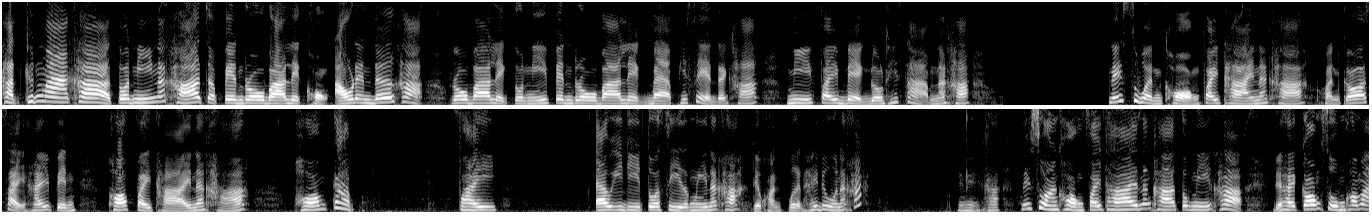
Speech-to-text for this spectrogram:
ถัดขึ้นมาค่ะ ตัวนี้นะคะจะเป็นโรบาร์เหล็กของ Outlander ค่ะ โรบาร์เหล็กตัวนี้เป็นโรบาร์เหล็กแบบพิเศษนะคะ มีไฟเบรกดวงที่ 3 นะคะ ในส่วนของไฟท้ายนะคะขวัญก็ใส่ให้เป็นครอบไฟท้ายนะคะ พร้อมกับไฟ LED ตัว C ตรงนี้นะคะ เดี๋ยวขวัญเปิดให้ดูนะคะ เห็นไหมคะในส่วนของไฟท้ายนะคะ ตรงนี้ค่ะ เดี๋ยวให้กล้องซูมเข้ามา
